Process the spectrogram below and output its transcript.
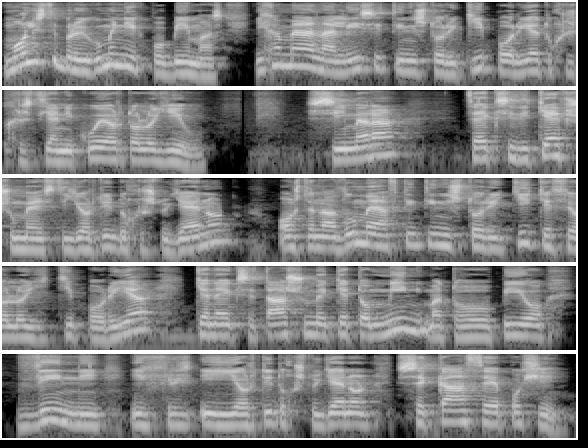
Μόλις στην προηγούμενη εκπομπή μας είχαμε αναλύσει την ιστορική πορεία του χριστιανικού εορτολογίου. Σήμερα θα εξειδικεύσουμε στη γιορτή των Χριστουγέννων ώστε να δούμε αυτή την ιστορική και θεολογική πορεία και να εξετάσουμε και το μήνυμα το οποίο δίνει η γιορτή των Χριστουγέννων σε κάθε εποχή.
